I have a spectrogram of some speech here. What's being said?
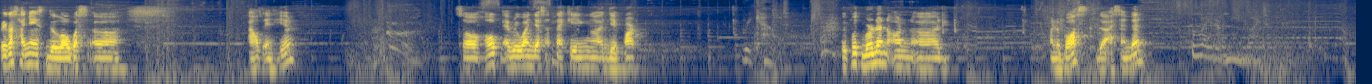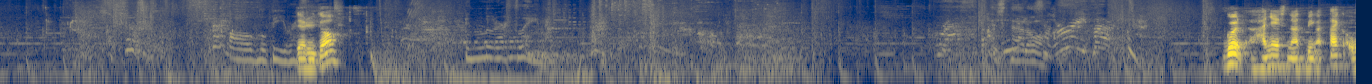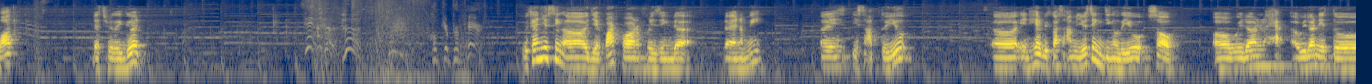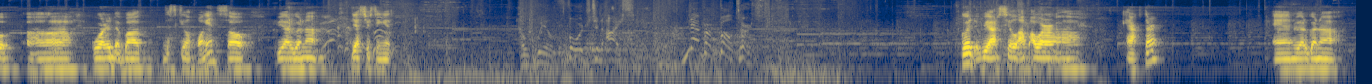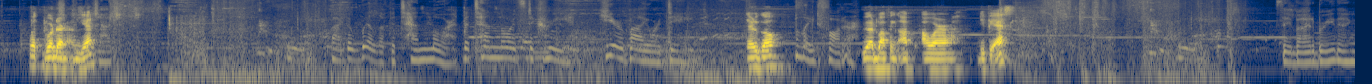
because Hanya is the lowest uh, out in here. So hope everyone just attacking uh, Gepard. We put burden on uh, on the boss, the Ascendant. Blade of moonlight. All will be There you go. in lunar flame. Is that all? Good. Hanya is not being attacked a lot. That's really good. Hope you're prepared. We can using a Gepard for freezing the the enemy. Uh, it's, it's up to you. Uh, in here because I'm using Jing Liu, so uh, we don't have uh, we don't need to uh, worried about the skill point. So we are gonna just using it. A will forged in ice never falters. Good. We are seal up our uh, character, and we are gonna put border again. By the will of the Ten Lord, the Ten Lords decree, hereby ordained. There you go. Blade fodder. We are buffing up our DPS. Say bye to breathing.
